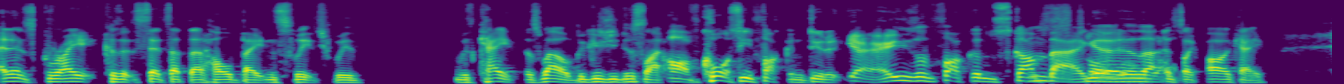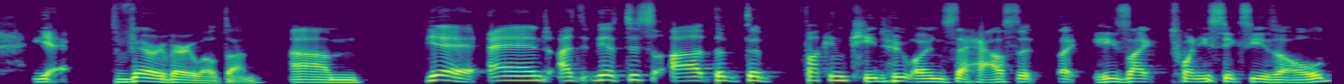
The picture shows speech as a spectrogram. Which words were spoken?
and it's great because it sets up that whole bait and switch with with Kate as well because you're just like oh of course he fucking did it. Yeah he's a fucking scumbag. so yeah, well it's like oh, okay. Yeah it's very very well done. Um yeah and I think there's this uh the the fucking kid who owns the house that like he's like 26 years old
